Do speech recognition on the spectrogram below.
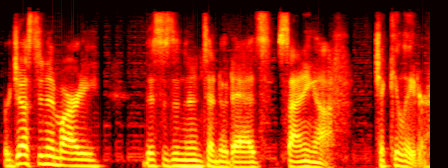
for Justin and Marty, this is the Nintendo Dads signing off. Check you later.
